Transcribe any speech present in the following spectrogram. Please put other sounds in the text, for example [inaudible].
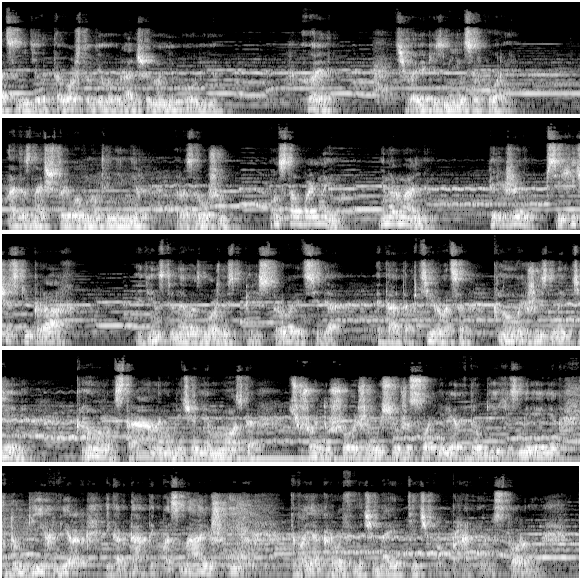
попытаться не делать того, что делал раньше, но не более. Бывает, человек изменился в корне. А это значит, что его внутренний мир разрушен. Он стал больным, ненормальным, пережил психический крах. Единственная возможность перестроить себя – это адаптироваться к новой жизненной теме, новым странным увлечениям мозга, чужой душой, живущей уже сотни лет в других измерениях, в других верах. И когда ты познаешь их, твоя кровь начинает течь в обратную сторону.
